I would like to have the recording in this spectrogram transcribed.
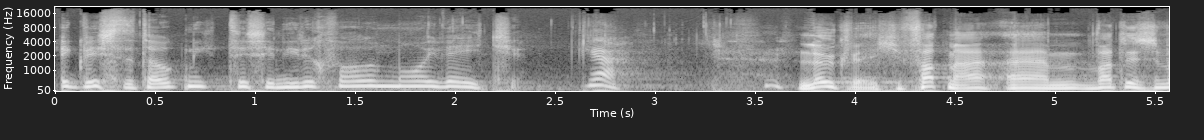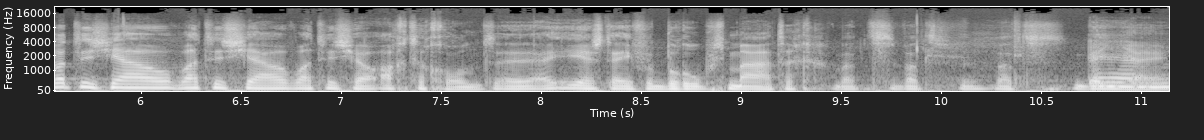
Ik wist het ook niet. Het is in ieder geval een mooi weetje. Ja. Leuk weetje. Fatma, um, wat, is, wat, is jouw, wat, is jouw, wat is jouw achtergrond? Uh, eerst even beroepsmatig. Wat, wat, wat ben um, jij?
